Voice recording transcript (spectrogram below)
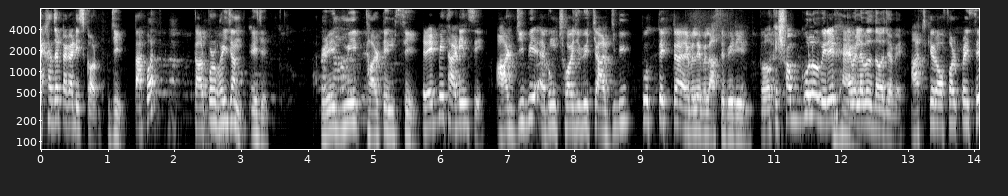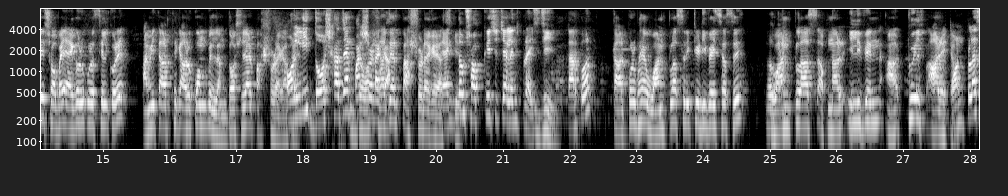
এক হাজার টাকা ডিসকাউন্ট জি। তারপর? তারপর ভাইজান এই যে Redmi thirteen C Redmi thirteen C আট জিবি এবং ছয় জিবি চার জিবি প্রত্যেকটা অ্যাভেলেবেল আছে ভেরিয়েন্ট ওকে সবগুলো ভেরিয়েন্ট। অ্যাভেলেবেল দেওয়া যাবে। আজকের অফার প্রাইসে সবাই এগারো করে সেল করে আমি তার থেকে আরও কম করলাম দশ হাজার পাঁচশো টাকা। অনলি দশ হাজার পাঁচশো টাকা। হাজার পাঁচশো আজকে। একদম সবকিছু চ্যালেঞ্জ প্রাইস জি। তারপর? তারপর ভাই ওয়ান প্লাসের একটি ডিভাইস আছে। ওয়ান প্লাস আপনার ইলেভেন টুয়েলভ আর এটা। ওয়ান প্লাস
